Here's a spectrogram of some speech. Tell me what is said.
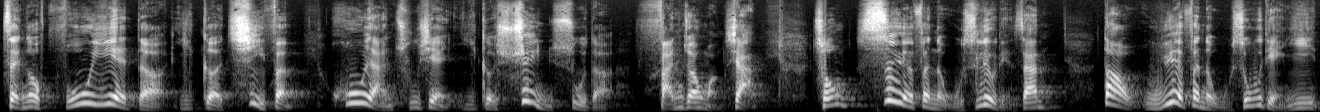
整个服务业的一个气氛忽然出现一个迅速的反转往下，从四月份的五十六点三。到五月份的五十五点一，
